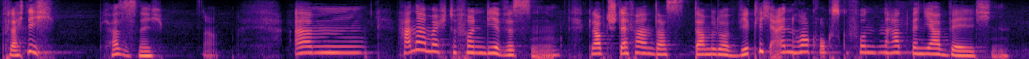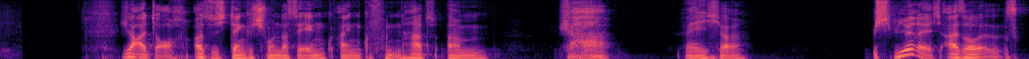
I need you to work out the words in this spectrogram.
Vielleicht nicht. Ich weiß es nicht. Ja. Ähm, Hannah möchte von dir wissen, glaubt Stefan, dass Dumbledore wirklich einen Horcrux gefunden hat? Wenn ja, welchen? Ja, doch. Also ich denke schon, dass er irgendeinen gefunden hat. Ähm, ja, welcher? Schwierig. Also es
